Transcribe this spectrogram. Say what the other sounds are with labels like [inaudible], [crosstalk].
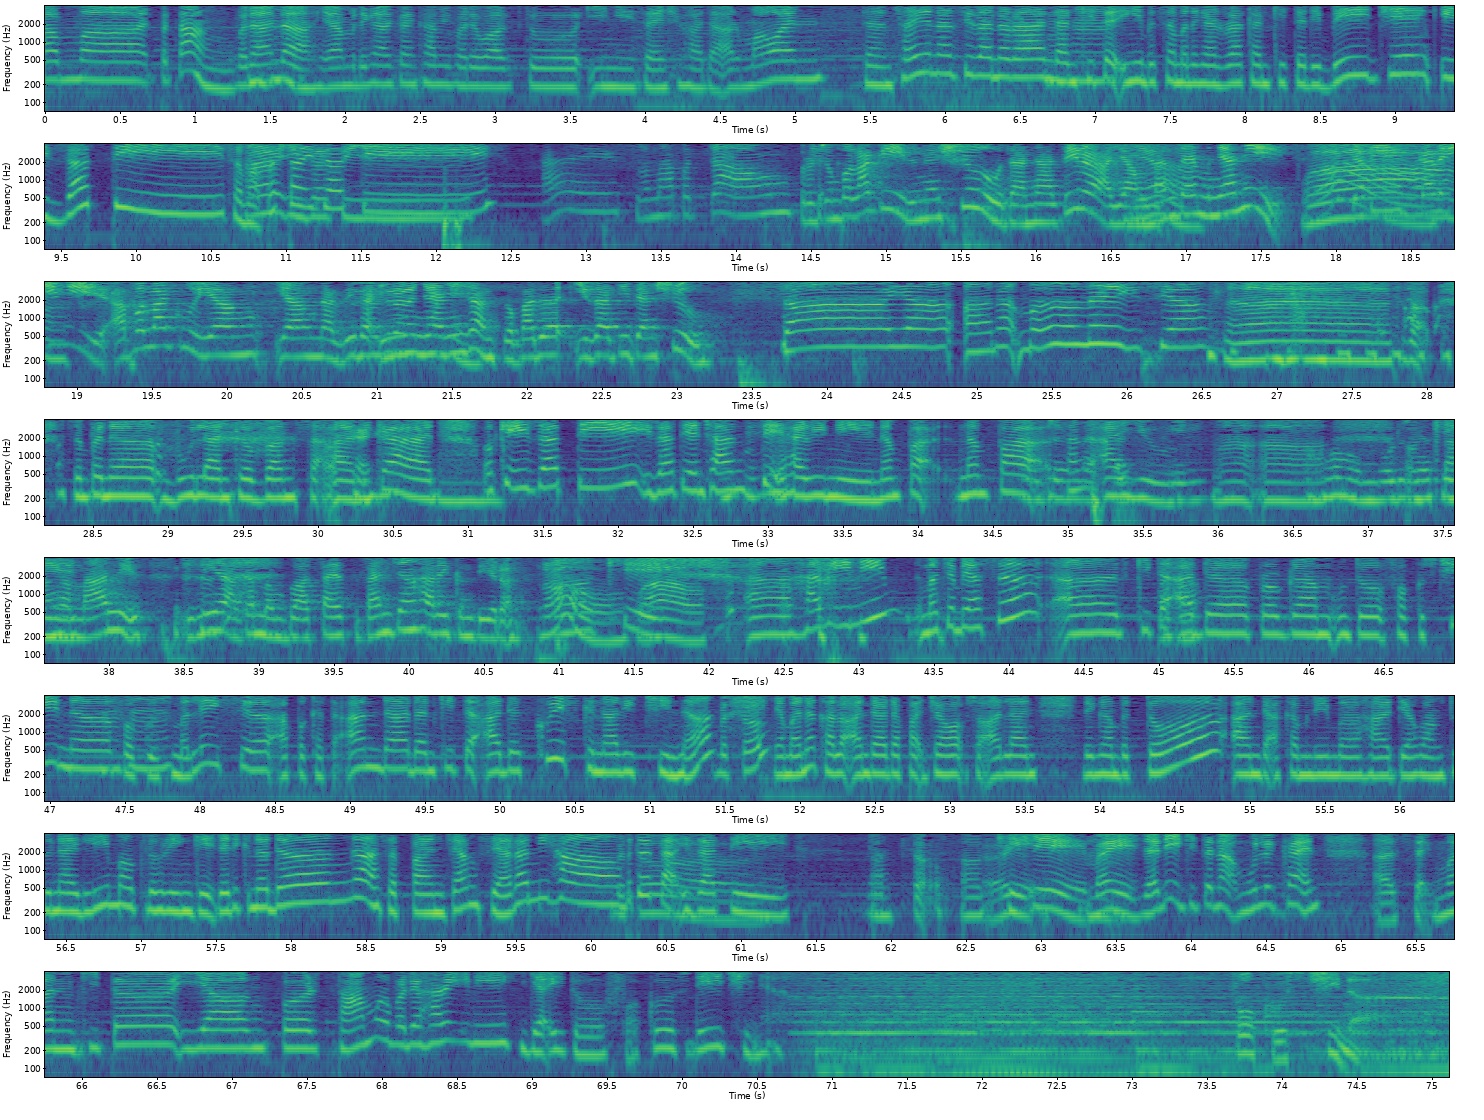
Selamat petang pada Mhm. anda yang mendengarkan kami pada waktu ini. Saya Syuhada Armawan. Dan saya Nazira Noran dan kita ingin bersama dengan rakan kita di Beijing, Izati. Selamat Hai, petang Izati. Izzati. Selamat petang. Berjumpa lagi dengan Shu dan Nazira yang Ya. pandai menyanyi. Wah. Jadi kali ini apa lagu yang yang Nazira, Nazira ingin nyanyi. nyanyikan kepada Izati dan Shu? Saya anak Malaysia. [laughs] Ah, sebab sempena bulan kebangsaan Okey. kan. Okey Izati, Izati yang cantik hari ni. Nampak nampak Terima sangat kasih. ayu. Ha ah. Oh, mulutnya Okey. sangat manis. Ini akan membuat saya sepanjang hari gembira. Oh, Okey. wow. Uh, hari ini macam biasa uh, kita uh-huh. ada program untuk fokus China, uh-huh. fokus Malaysia, apa kata anda dan kita ada kuis kenali China. Betul. Yang mana kalau anda dapat jawab soalan dengan betul, anda akan menerima hadiah wang tunai RM50. Jadi kena dengar sepanjang siaran ni hao. Betul, Betul. tak Izati? Betul. Okey. Okey, baik. Jadi kita nak mulakan uh, segmen kita yang pertama pada hari ini iaitu Fokus di China. Fokus China.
